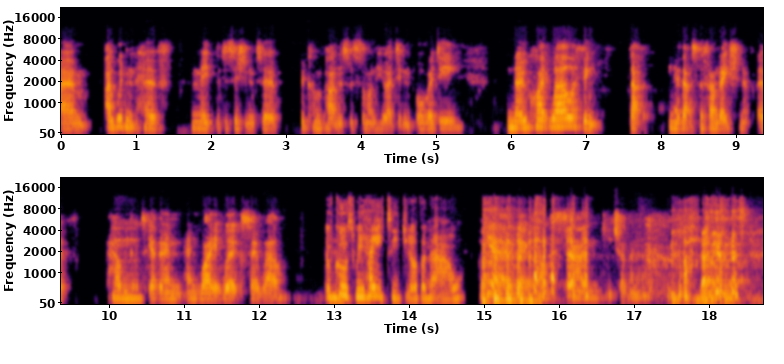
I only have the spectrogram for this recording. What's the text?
Um i wouldn't have made the decision to become partners with someone who i didn't already know quite well. I think that you know that's the foundation of, of how we got together and, and why it works so well. Of course, we hate each other now. yeah yeah can't stand each other now. That makes sense.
